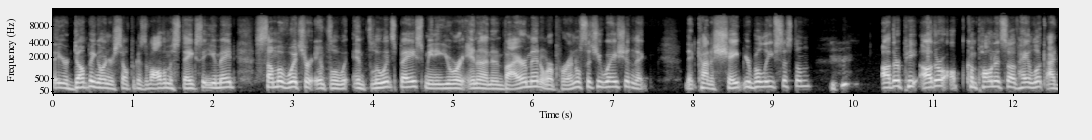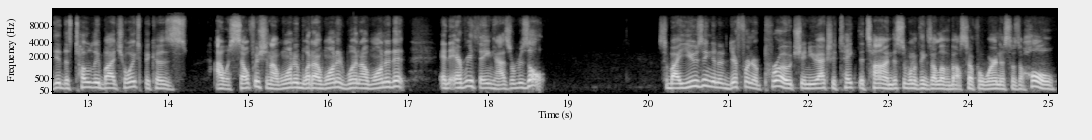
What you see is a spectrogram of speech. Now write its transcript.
that you're dumping on yourself because of all the mistakes that you made, some of which are influ- influence based, meaning you were in an environment or a parental situation that that kind of shape your belief system. Mhm. Other pe- other components of, hey, look, I did this totally by choice because I was selfish and I wanted what I wanted when I wanted it, and everything has a result. So by using a different approach and you actually take the time, this is one of the things I love about self-awareness as a whole,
